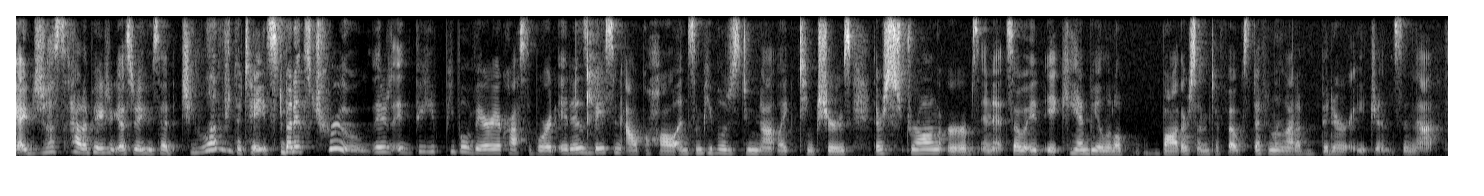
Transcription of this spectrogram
I just had a patient yesterday who said she loved the taste, but it's true. It, people vary across the board. It is based in alcohol, and some people just do not like tinctures. There's strong herbs in it, so it, it can be a little bothersome to folks. Definitely a lot of bitter agents in that.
